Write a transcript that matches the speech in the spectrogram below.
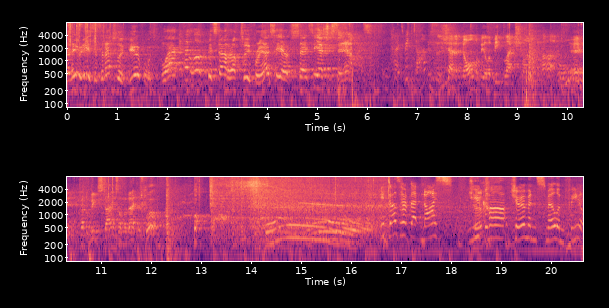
And here it is. It's an absolute beautiful. It's black. Let's have a look. Let's start her up too, Frio. See how see how she sounds. Okay, it's a bit dark. This is a Shannon Mobile, a big black shiny car. Yeah, a couple of big stains on the back as well. It does have that nice new German? car German smell and feel.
